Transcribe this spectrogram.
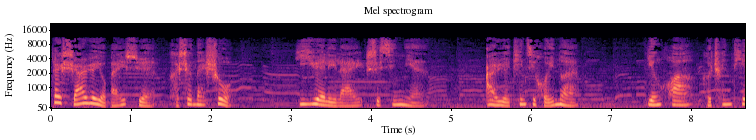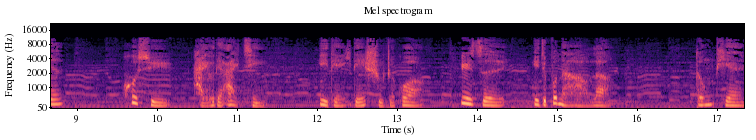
但十二月有白雪和圣诞树，一月里来是新年，二月天气回暖，樱花和春天，或许还有点爱情。一点一点数着过，日子也就不难熬了。冬天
